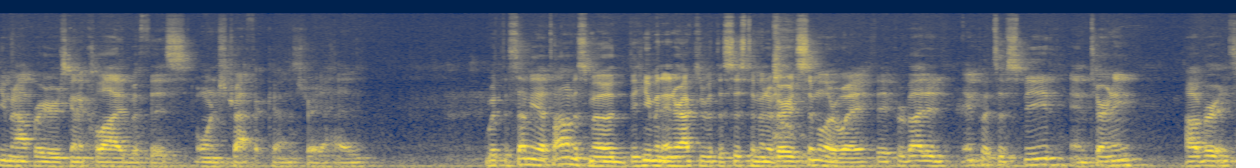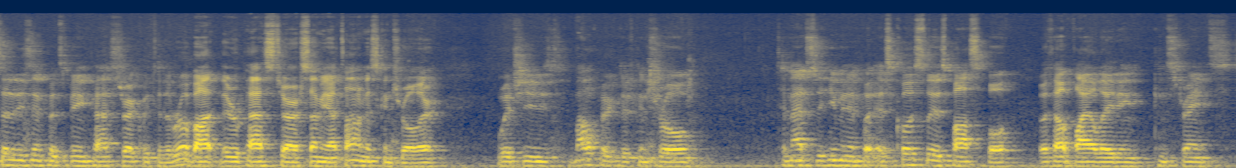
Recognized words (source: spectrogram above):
human operator is going to collide with this orange traffic cone straight ahead. With the semi-autonomous mode, the human interacted with the system in a very similar way. They provided inputs of speed and turning. However, instead of these inputs being passed directly to the robot, they were passed to our semi-autonomous controller, which used model predictive control to match the human input as closely as possible without violating constraints.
